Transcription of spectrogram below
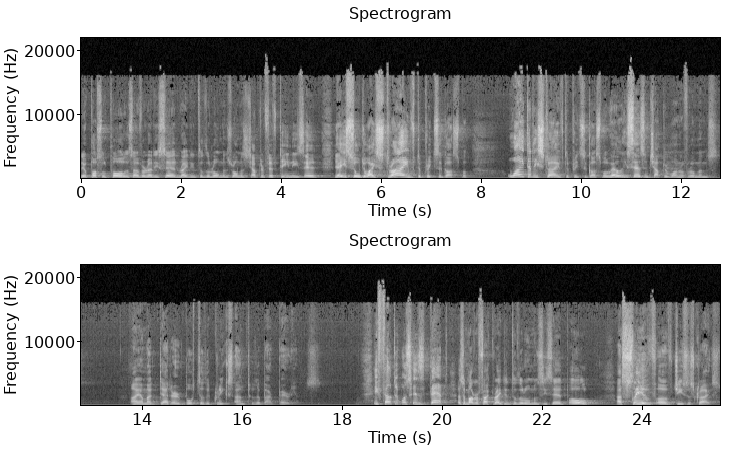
The Apostle Paul, as I've already said, writing to the Romans, Romans chapter 15, he said, Yea, so do I strive to preach the gospel. Why did he strive to preach the gospel? Well, he says in chapter 1 of Romans, I am a debtor both to the Greeks and to the barbarians. He felt it was his debt. As a matter of fact, right into the Romans, he said, Paul, a slave of Jesus Christ,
